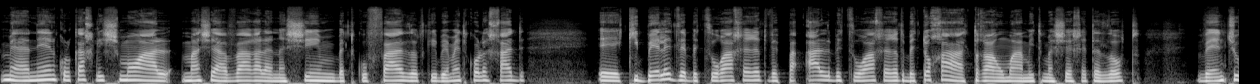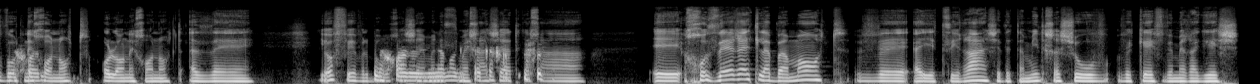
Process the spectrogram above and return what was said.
מעניין כל כך לשמוע על מה שעבר על אנשים בתקופה הזאת, כי באמת כל אחד אה, קיבל את זה בצורה אחרת ופעל בצורה אחרת בתוך הטראומה המתמשכת הזאת, ואין תשובות נכון. נכונות או לא נכונות. אז אה, יופי, אבל ברוך נכון, השם, אני שמחה שאת ככה... אה, חוזרת לבמות והיצירה, שזה תמיד חשוב וכיף ומרגש.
